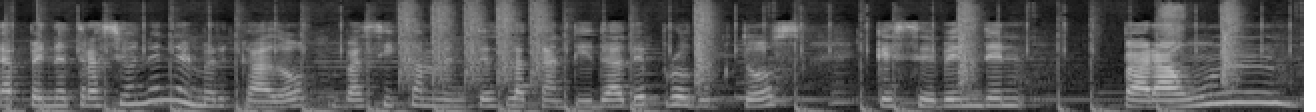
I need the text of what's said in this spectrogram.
La penetración en el mercado básicamente es la cantidad de productos que se venden para un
